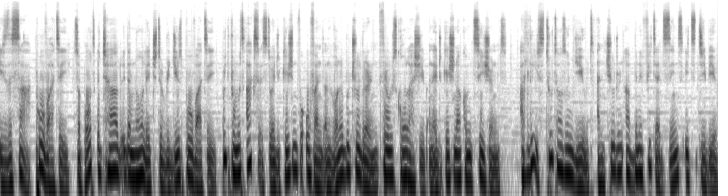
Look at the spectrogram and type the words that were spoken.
is the SAC, Poverty, Support a Child with the Knowledge to Reduce Poverty, which promotes access to education for orphans and vulnerable children through scholarship and educational competitions. At least 2,000 youth and children have benefited since its debut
